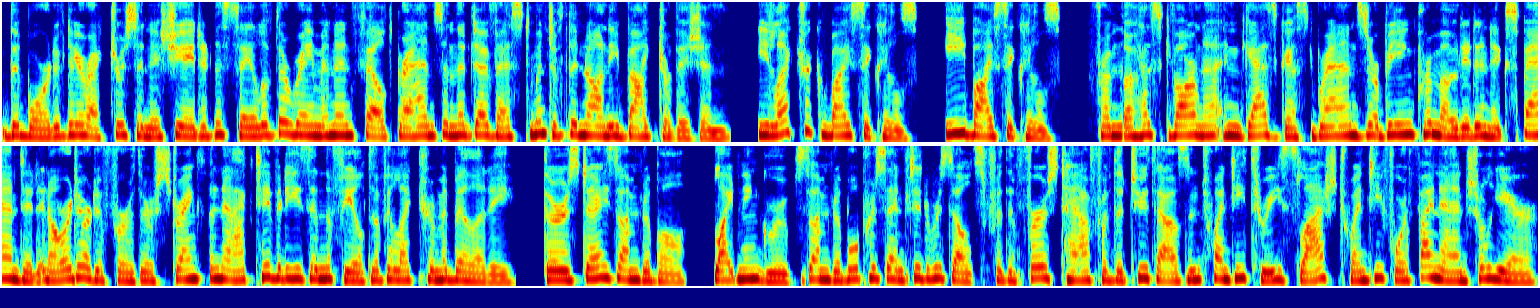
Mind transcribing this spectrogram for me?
the board of directors initiated the sale of the Raymon and Felt brands and the divestment of the non-e-bike division. Electric bicycles, e-bicycles, from the Husqvarna and GASGAS brands are being promoted and expanded in order to further strengthen activities in the field of electromobility. Thursday Zumtobel, Lightning Group Zumtobel presented results for the first half of the 2023-24 financial year.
